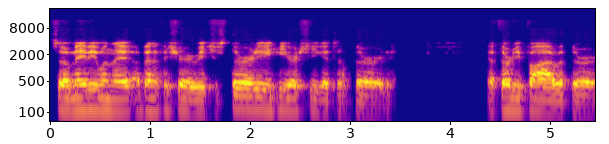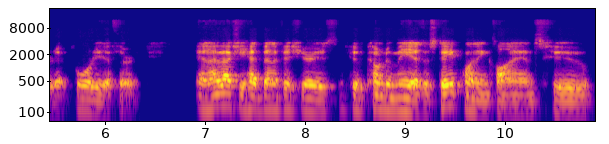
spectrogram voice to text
So maybe when the, a beneficiary reaches 30, he or she gets a third. At 35, a third. At 40, a third. And I've actually had beneficiaries who've come to me as estate planning clients who,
